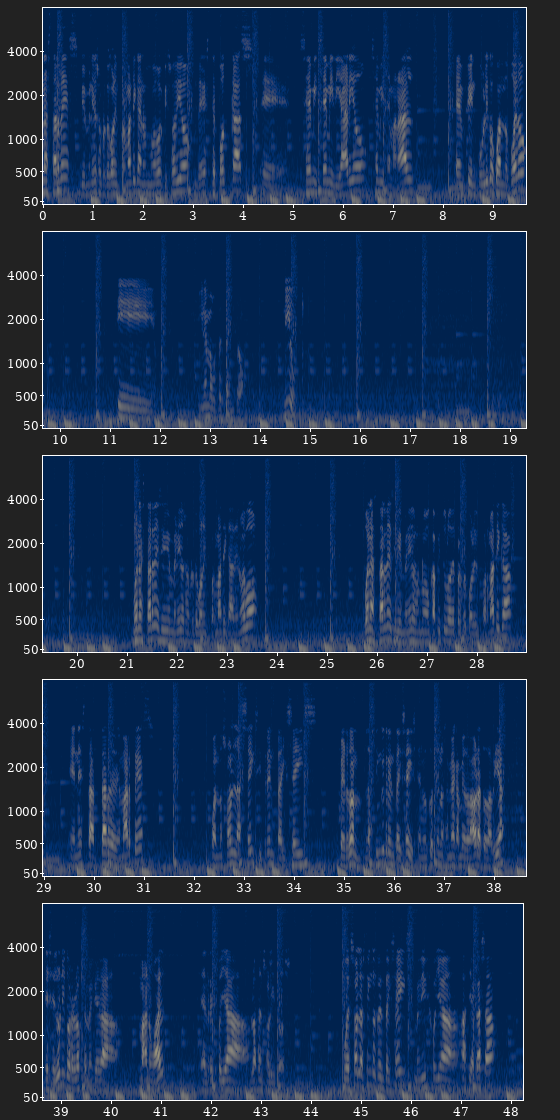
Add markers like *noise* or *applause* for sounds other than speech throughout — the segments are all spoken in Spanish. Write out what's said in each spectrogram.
Buenas tardes, bienvenidos a Protocolo Informática en un nuevo episodio de este podcast eh, semi-semi diario, semi-semanal. En fin, publico cuando puedo y, y no me gusta este intro. New. Buenas tardes y bienvenidos a Protocolo Informática de nuevo. Buenas tardes y bienvenidos a un nuevo capítulo de Protocolo Informática en esta tarde de martes, cuando son las 6 y 36, perdón, las 5 y 36, que en el coche no se me ha cambiado la hora todavía. Es el único reloj que me queda manual, el resto ya lo hacen solitos. Pues son las 5.36, me dirijo ya hacia casa,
